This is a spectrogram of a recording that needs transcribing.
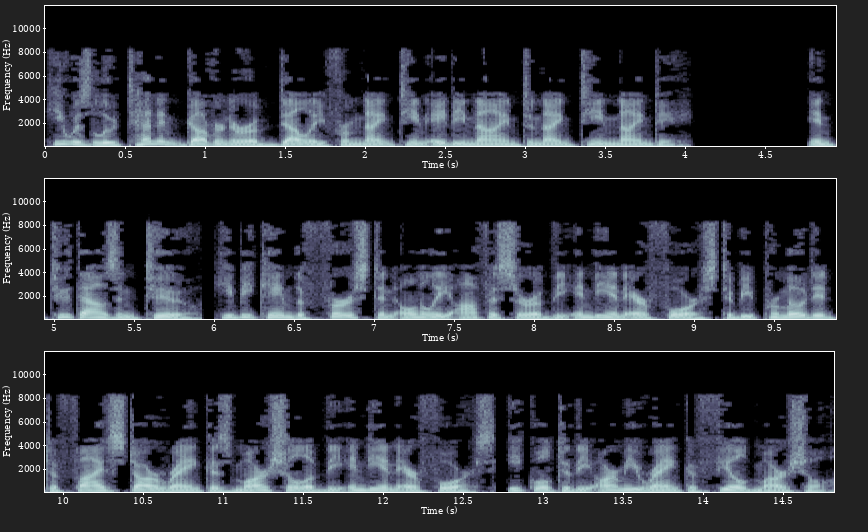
He was Lieutenant Governor of Delhi from 1989 to 1990. In 2002, he became the first and only officer of the Indian Air Force to be promoted to five-star rank as Marshal of the Indian Air Force, equal to the Army rank of Field Marshal.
